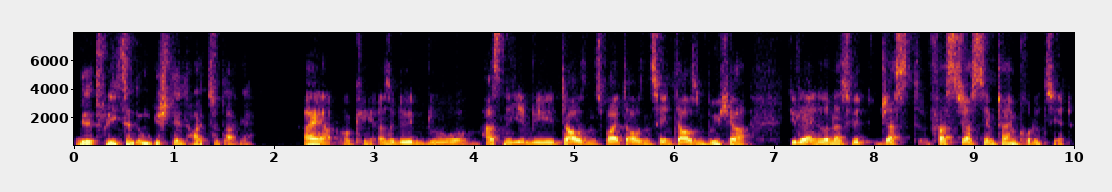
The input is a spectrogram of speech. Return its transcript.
wird fließend umgestellt heutzutage. Ah ja, okay. Also du, du hast nicht irgendwie 1000, 2000, 10.000 Bücher, die du ändern, das wird just, fast just in time produziert.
